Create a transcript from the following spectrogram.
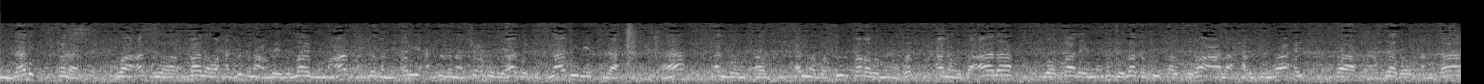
من ذلك فلا. وقال وحدثنا عبيد الله بن معاذ حدثنا أبي حدثنا شعبة بهذا الإسناد مثله. ها؟ ان أن الرسول فرض من الرب سبحانه وتعالى وقال إن امته لا تطيق القراءة على حرف واحد فزاده الحرفان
